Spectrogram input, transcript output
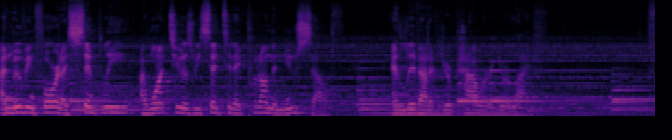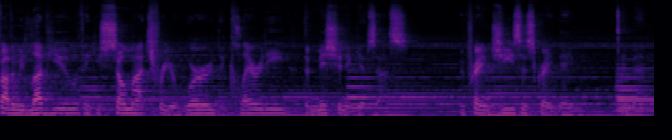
And moving forward, I simply, I want to, as we said today, put on the new self and live out of your power, your life. Father, we love you. Thank you so much for your word, the clarity, the mission it gives us. We pray in Jesus' great name. Amen.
